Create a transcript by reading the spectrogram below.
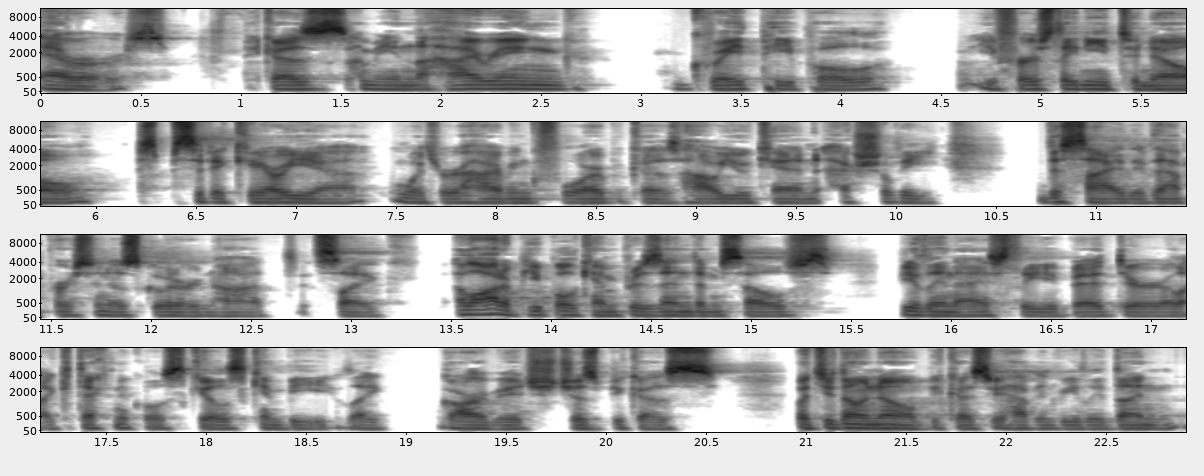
errors. Because i mean hiring great people you firstly need to know specific area what you're hiring for because how you can actually decide if that person is good or not. It's like a lot of people can present themselves really nicely, but their like technical skills can be like garbage just because, but you don't know because you haven't really done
